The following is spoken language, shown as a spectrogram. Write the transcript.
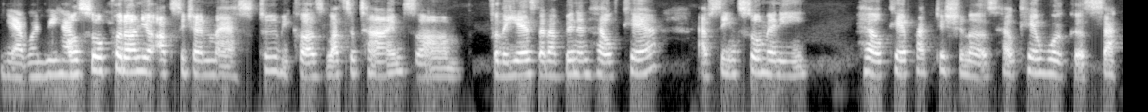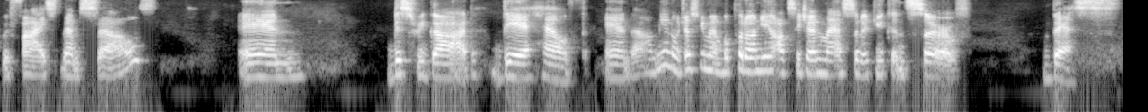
Yeah when we have also put on your oxygen mask too because lots of times um, for the years that i've been in healthcare i've seen so many healthcare practitioners healthcare workers sacrifice themselves. And disregard their health and um, you know just remember put on your oxygen mask so that you can serve best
